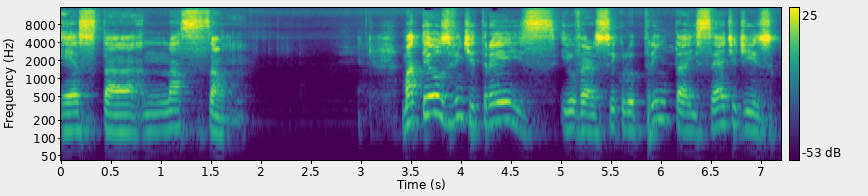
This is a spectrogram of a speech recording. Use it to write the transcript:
esta nação. Mateus 23 e o versículo 37 diz:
